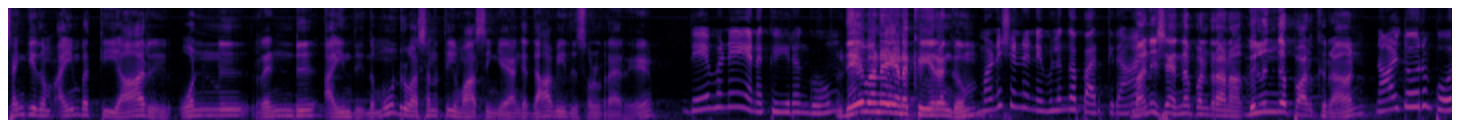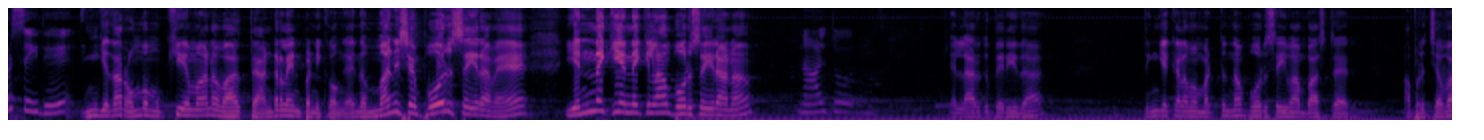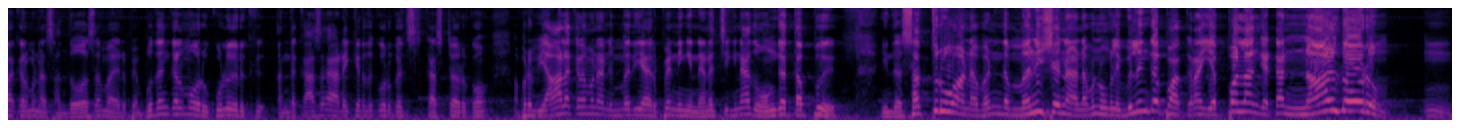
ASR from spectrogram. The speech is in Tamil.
சங்கீதம் ஐம்பத்தி ஆறு ஒன்று ரெண்டு ஐந்து. இந்த மூன்று வசனத்தையும் வாசிங்க. அங்கே தாவீது சொல்றாரு தேவனே எனக்கு இறங்கும் தேவனே எனக்கு இறங்கும் மனுஷன் என்னை விழுங்க பார்க்கிறான். மனுஷன் என்ன பண்றானா விழுங்க பார்க்கிறான். நாள்தோறும் போர் செய்து. இங்கே தான் ரொம்ப முக்கியமான வார்த்தை அண்டர்லைன் பண்ணிக்கோங்க. இந்த மனுஷன் போர் செய்கிறவன் என்னைக்கு என்னைக்கெல்லாம் போர் செய்கிறானா நாள்தோறும். எல்லாருக்கும் தெரியுதா? திங்கக்கிழமை மட்டும்தான் போர் செய்வான் பாஸ்டர். அப்புறம் செவ்வாய்க்கிழமை நான் சந்தோஷமாக இருப்பேன். புதன்கிழமை ஒரு குழு இருக்குது அந்த காசை அடைக்கிறதுக்கு ஒரு கஷ்ட- கஷ்டம் இருக்கும். அப்புறம் வியாழக்கிழமை நான் நிம்மதியாக இருப்பேன். நீங்கள் நினச்சிங்கன்னா அது உங்கள் தப்பு. இந்த சத்ருவானவன் இந்த மனுஷனானவன் உங்களை விழுங்க பார்க்குறான். எப்பெல்லாம் கேட்டால் நாள்தோறும். ம்.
